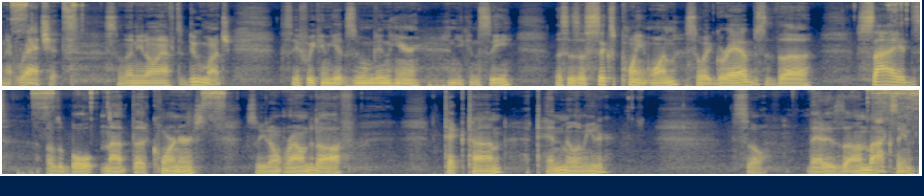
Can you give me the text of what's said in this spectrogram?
and it ratchets. So then you don't have to do much. See if we can get zoomed in here and you can see this is a 6.1 so it grabs the sides of the bolt not the corners so you don't round it off. Tekton 10 millimeter so that is the unboxing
